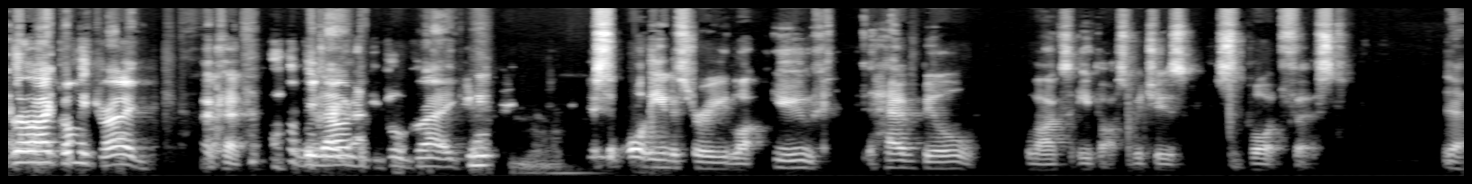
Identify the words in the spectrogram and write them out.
It's all right, call me Craig. okay. I've been known to be called Craig. you support the industry like you have Bill Lark's ethos, which is support first. Yeah.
